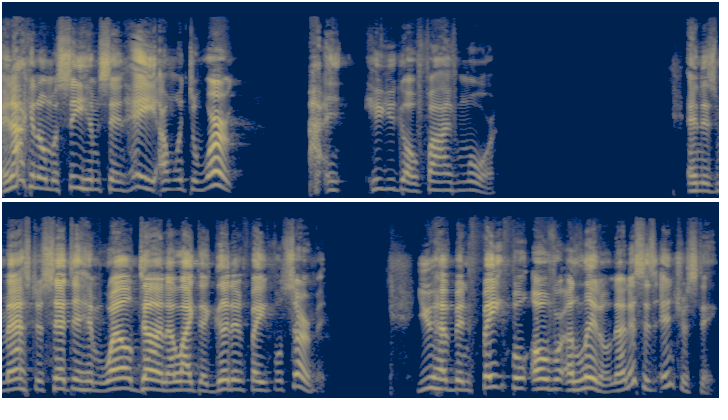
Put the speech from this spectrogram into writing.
And I can almost see him saying, Hey, I went to work. I, here you go, five more. And his master said to him, Well done, I like the good and faithful servant. You have been faithful over a little. Now, this is interesting.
